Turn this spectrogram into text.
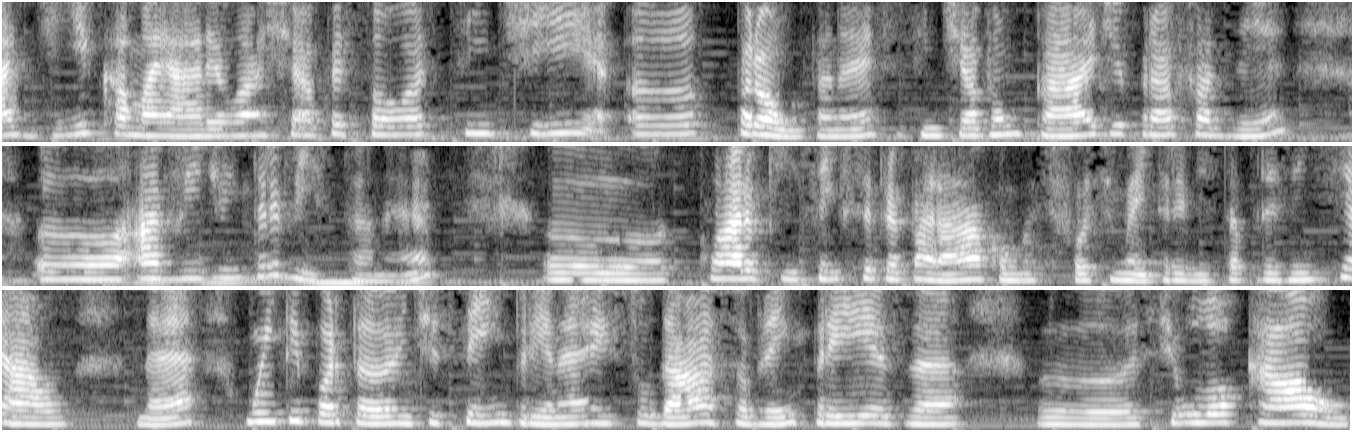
A dica, Mayara, eu acho é a pessoa se sentir uh, pronta, né? Se sentir à vontade para fazer uh, a vídeo entrevista, né? Uh, claro que sempre se preparar como se fosse uma entrevista presencial, né? Muito importante sempre, né? Estudar sobre a empresa, se o local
